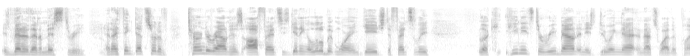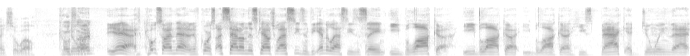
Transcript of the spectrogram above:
is better than a missed three. And i think that sort of turned around his offense. He's getting a little bit more engaged defensively look, he needs to rebound, and he's doing that, and that's why they're playing so well. You know Cosign? Yeah, co-sign that. And of course, I sat on this couch last season, at the end of last season, saying Ibaka, Ibaka, Ibaka. He's back at doing that.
